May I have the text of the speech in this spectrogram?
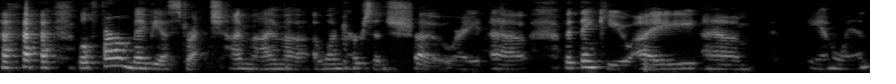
well, firm may be a stretch. I'm I'm a, a one person show, right? Uh, but thank you. I am Anne Nguyen,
